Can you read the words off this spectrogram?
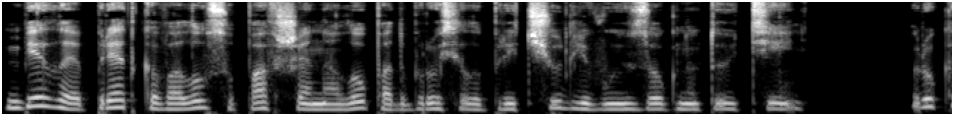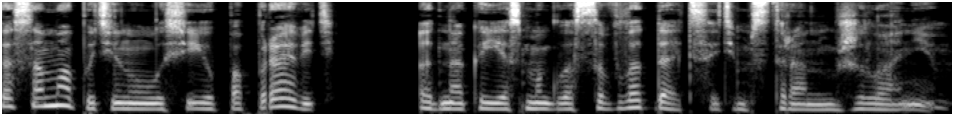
Белая прядка волос, упавшая на лоб, отбросила причудливую изогнутую тень. Рука сама потянулась ее поправить, однако я смогла совладать с этим странным желанием.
